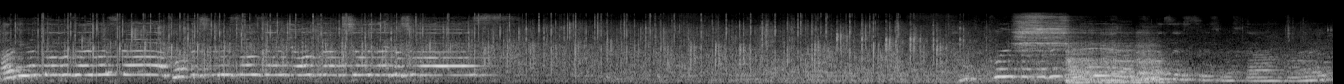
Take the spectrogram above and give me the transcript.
ありがとうございました。今年の双さんに大きな拍手をお願いいたします。かっこよかったですね。失礼しました。はい。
